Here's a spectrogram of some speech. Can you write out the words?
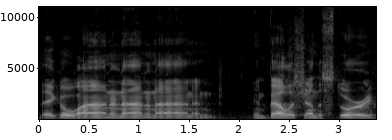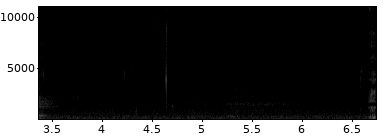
they go on and on and on and embellish on the story.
